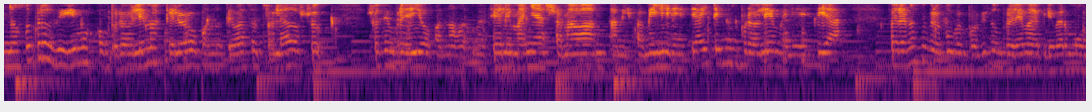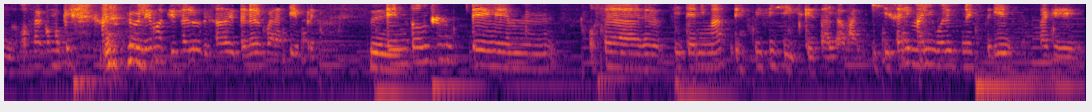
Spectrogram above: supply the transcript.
nosotros vivimos con problemas que luego cuando te vas a otro lado, yo, yo siempre digo, cuando me fui a Alemania llamaba a mi familia y le decía, ay, tengo un problema, y le decía, pero no se preocupen porque es un problema de primer mundo. O sea, como que hay problemas que ya los dejas de tener para siempre. Entonces, eh, o sea, si te animás es difícil que salga mal. Y si sale mal igual es una experiencia. O sea que,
